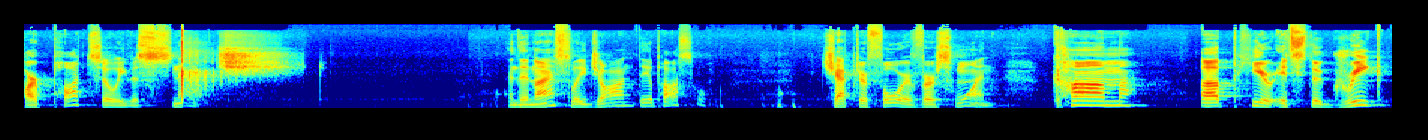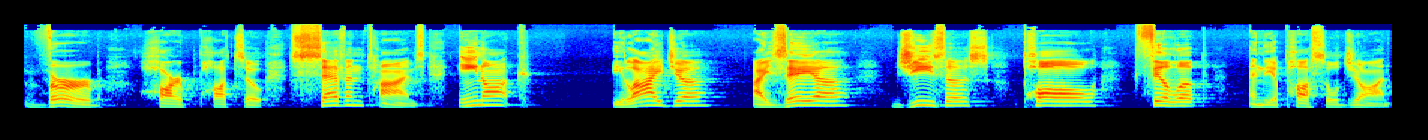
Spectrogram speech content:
harpazo. He was snatched. And then lastly, John the Apostle, chapter 4, verse 1. Come up here. It's the Greek verb harpazo. Seven times Enoch, Elijah, Isaiah, Jesus, Paul, Philip, and the Apostle John.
